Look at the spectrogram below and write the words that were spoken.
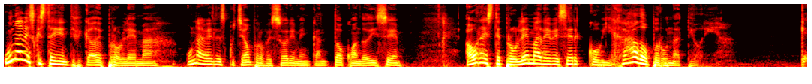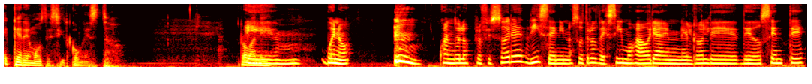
Una vez que está identificado el problema, una vez le escuché a un profesor y me encantó cuando dice, ahora este problema debe ser cobijado por una teoría. ¿Qué queremos decir con esto? Eh, bueno, cuando los profesores dicen y nosotros decimos ahora en el rol de, docente,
